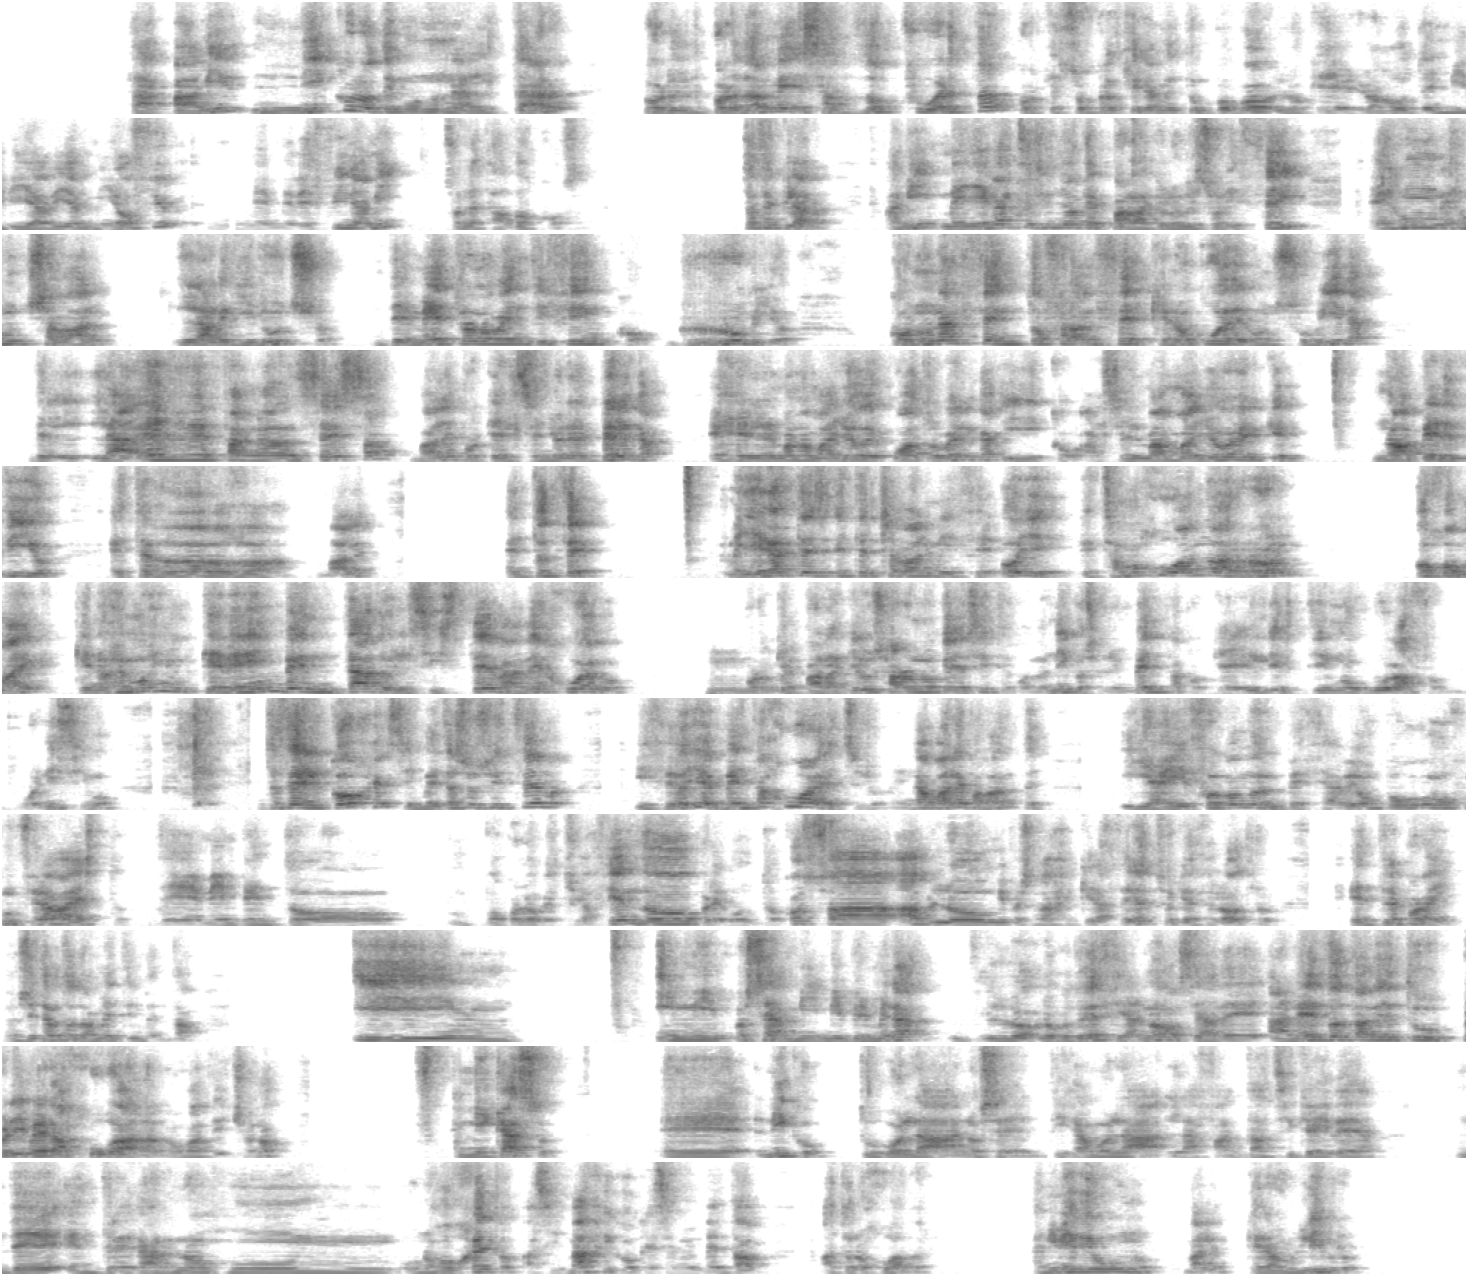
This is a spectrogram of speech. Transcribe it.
O sea, para mí, Nico lo tengo en un altar por, darme esas dos puertas, porque son prácticamente un poco lo que yo hago en mi día a día, en mi ocio, me, define a mí, son estas dos cosas. Entonces, claro, a mí me llega este señor que para que lo visualicéis, es un, es un chaval larguirucho, de metro 95, rubio, con un acento francés que no puede con su vida, la R francesa, ¿vale? Porque el señor es belga, es el hermano mayor de cuatro belgas y como al el más mayor es el que no ha perdido este ¿vale? Entonces, me llega este, este chaval y me dice, oye, que estamos jugando a rol, ojo Mike, que nos hemos que me he inventado el sistema de juego mm, porque para qué usar uno que ya existe cuando Nico se lo inventa, porque él tiene unos huevazos buenísimos. Entonces él coge, se inventa su sistema y dice, oye, vente a jugar esto. Y yo, venga, vale, para adelante. Y ahí fue cuando empecé a ver un poco cómo funcionaba esto. De, me invento un poco lo que estoy haciendo, pregunto cosas, hablo, mi personaje quiere hacer esto, quiere hacer lo otro. Entré por ahí, un sistema totalmente inventado. Y, y mi, o sea, mi, mi primera, lo, lo que tú decías, ¿no? O sea, de anécdota de tu primera jugada, como has dicho, ¿no? En mi caso, eh, Nico tuvo la, no sé, digamos, la, la fantástica idea de entregarnos un- unos objetos así mágicos que se me han inventado a todos los jugadores. A mí me dio uno, ¿vale? Que era un libro,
